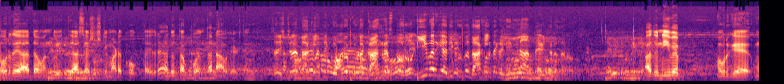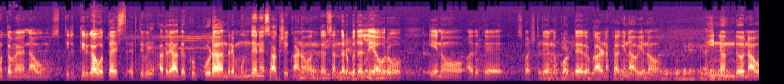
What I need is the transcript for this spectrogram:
ಅವ್ರದ್ದೇ ಆದ ಒಂದು ಇತಿಹಾಸ ಸೃಷ್ಟಿ ಮಾಡಕ್ಕೆ ಹೋಗ್ತಾ ಇದ್ರೆ ಅದು ತಪ್ಪು ಅಂತ ನಾವು ಹೇಳ್ತಾ ಇದ್ದೀವಿ. ಅದು ನೀವೇ ಅವ್ರಿಗೆ ಮತ್ತೊಮ್ಮೆ ನಾವು ತಿರ್ ತಿರ್ಗಾ ಒತ್ತಾಯಿಸ್ತಾ ಇರ್ತೀವಿ ಆದರೆ ಅದಕ್ಕೂ ಕೂಡ ಅಂದರೆ ಮುಂದೆನೇ ಸಾಕ್ಷಿ ಕಾಣುವಂಥ ಸಂದರ್ಭದಲ್ಲಿ ಅವರು ಏನು ಅದಕ್ಕೆ ಸ್ಪಷ್ಟತೆಯನ್ನು ಕೊಡದೇ ಇರೋ ಕಾರಣಕ್ಕಾಗಿ ನಾವೇನು ಇನ್ನೊಂದು ನಾವು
